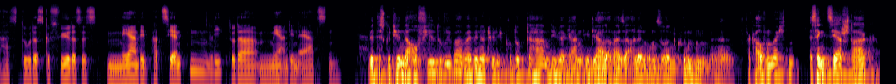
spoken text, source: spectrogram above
Hast du das Gefühl, dass es mehr an den Patienten liegt oder mehr an den Ärzten? Wir diskutieren da auch viel drüber, weil wir natürlich Produkte haben, die wir gern idealerweise allen unseren Kunden äh, verkaufen möchten. Es hängt sehr stark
